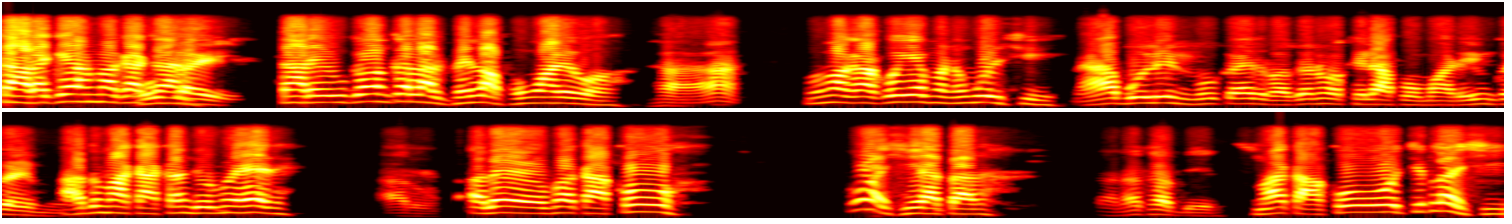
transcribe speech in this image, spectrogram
તારા કેવા મા કાકા તારે એવું કહો કે લાલભાઈ લાફો માર્યો હા. હું મારા કાકો એ મને બોલશી. ના બોલીને હું કહે વગર વકીલ આપો માર્યો એમ કહે હું. આ તો મા કાકા જોરમાં હેડ. સારું અલે મારા કાકો શું છે આ તાર? તને ખબર? મા કાકો કેટલા છે?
